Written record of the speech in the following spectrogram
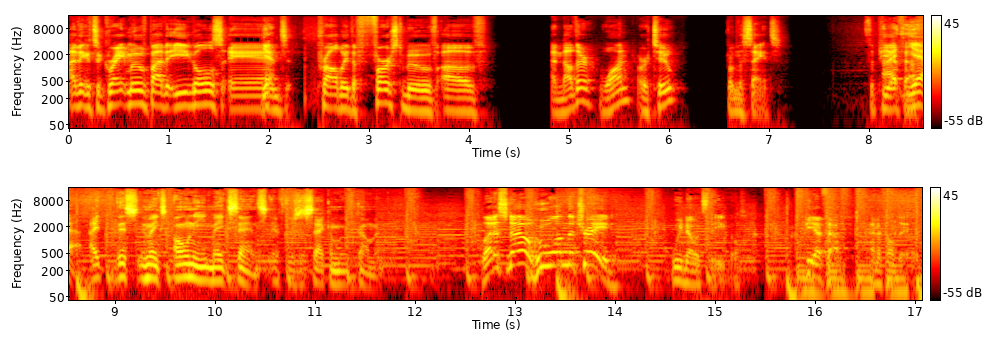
I think it's a great move by the Eagles, and yep. probably the first move of another one or two from the Saints. It's the PFF. Uh, yeah, I, this makes only makes sense if there's a second move coming. Let us know who won the trade. We know it's the Eagles. PFF NFL Daily.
